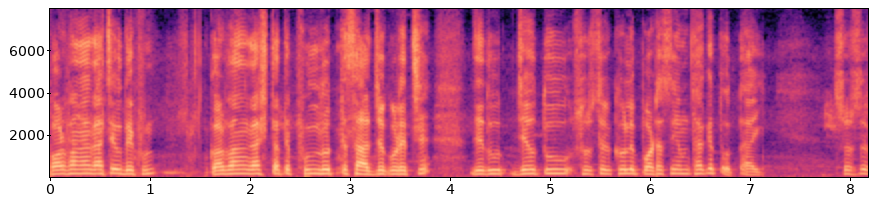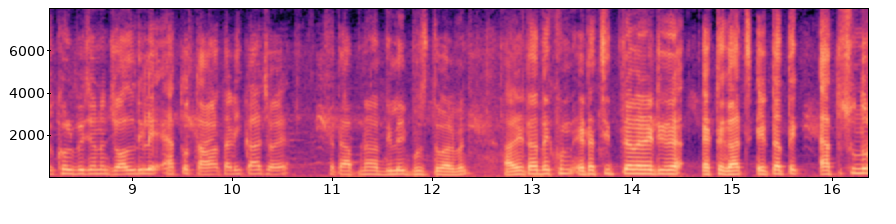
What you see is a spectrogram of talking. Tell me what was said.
করভাঙা গাছেও দেখুন। করভাঙা গাছটাতে ফুল ধরতে সাহায্য করেছে। যেহেতু যেহেতু সর্ষের খোলে পটাশিয়াম থাকে তো, তাই সর্ষের খোল যেন জল দিলে এত তাড়াতাড়ি কাজ হয়, সেটা আপনারা দিলেই বুঝতে পারবেন। আর এটা দেখুন, এটা চিত্রা ভ্যারাইটির একটা গাছ। এটাতে এত সুন্দর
